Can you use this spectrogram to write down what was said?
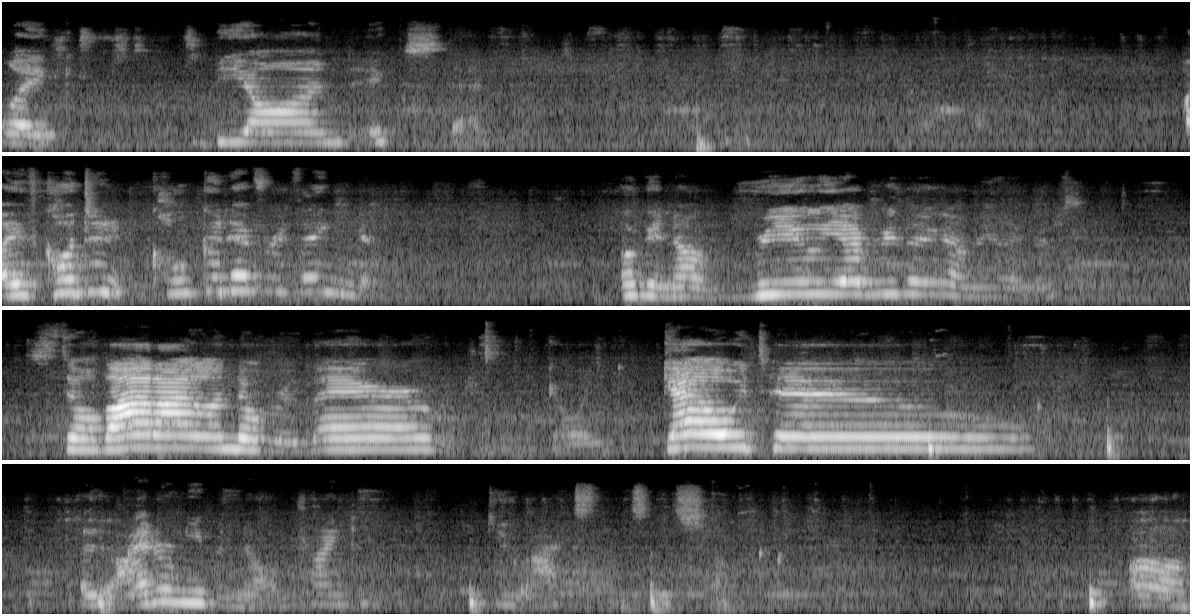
like, beyond extent. I've conquered, conquered everything. Okay, not really everything. I mean, like, there's still that island over there, which I'm going to go to. I, don't even know. I'm trying to do accents and stuff. Um,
